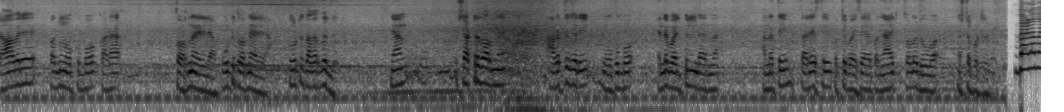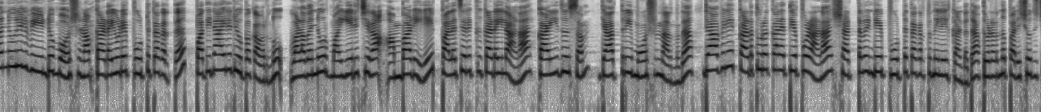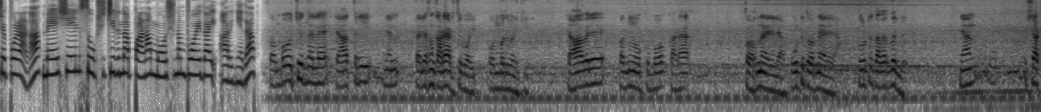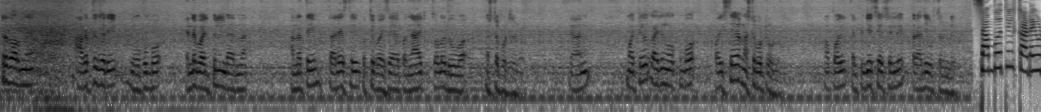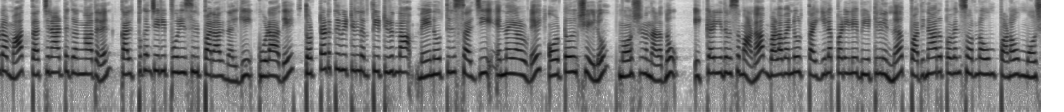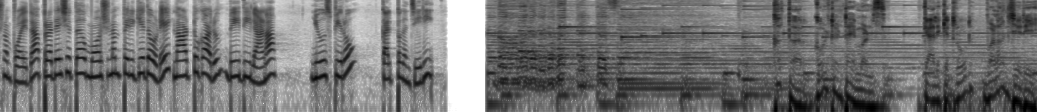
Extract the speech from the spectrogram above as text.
രാവിലെ വന്ന് നോക്കുമ്പോൾ കട തുറന്നു തരില്ല പൂട്ട് തുറന്നു തരില്ല തൂട്ട് തകർത്തിട്ടുണ്ട് ഞാൻ ഷട്ടർ തുറന്ന് അകത്ത് കയറി നോക്കുമ്പോൾ എന്റെ വലിപ്പിലുണ്ടായിരുന്ന അന്നത്തെയും തലേസത്തെയും കുറച്ച് പൈസ പതിനായിരത്തോളം രൂപ നഷ്ടപ്പെട്ടിട്ടുണ്ട്. വളവന്നൂരിൽ വീണ്ടും മോഷണം. കടയുടെ പൂട്ട് തകർത്ത് പതിനായിരം രൂപ കവർന്നു. വളവന്നൂർ മയ്യരിച്ചിറ അമ്പാടിയിലെ പലചരക്ക് കടയിലാണ് കഴിഞ്ഞ ദിവസം രാത്രി മോഷണം നടന്നത്. രാവിലെ കട തുറക്കാനെത്തിയപ്പോഴാണ് ഷട്ടറിന്റെ പൂട്ട് തകർത്ത നിലയിൽ കണ്ടത്. തുടർന്ന് പരിശോധിച്ചപ്പോഴാണ് മേശയിൽ സൂക്ഷിച്ചിരുന്ന പണം മോഷണം പോയതായി അറിഞ്ഞത്. സംഭവിച്ചു ഇന്നലെ രാത്രി ഞാൻ തലേദിവസം കട അടച്ചു പോയി ഒമ്പത് മണിക്ക്. രാവിലെ വന്ന് നോക്കുമ്പോൾ കട തുറന്നു തരില്ല പൂട്ട് തുറന്നു തരില്ല പൂട്ട് തകർത്തിട്ടുണ്ട്. ഞാൻ ഷട്ടർ തുറന്ന് അകത്ത് കയറി നോക്കുമ്പോൾ എന്റെ വലിപ്പിലുണ്ടായിരുന്ന അന്നത്തെയും തലേസത്തെയും കുറച്ച് പൈസ പതിനായിരത്തോളം രൂപ നഷ്ടപ്പെട്ടിട്ടുണ്ട് ഞാൻ മറ്റു കാര്യം നോക്കുമ്പോൾ പൈസ നഷ്ടപ്പെട്ടുള്ളൂ അപ്പോൾ കൽപ്പഞ്ചേരി സ്റ്റേഷനിൽ പരാതി കൊടുത്തിട്ടുണ്ട്. സംഭവത്തിൽ കടയുടമ തച്ചനാട്ട് ഗംഗാധരൻ കൽപ്പകഞ്ചേരി പോലീസിൽ പരാതി നൽകി. കൂടാതെ തൊട്ടടുത്ത വീട്ടിൽ നിർത്തിയിട്ടിരുന്ന മേനോത്തിൽ സജി എന്നയാളുടെ ഓട്ടോറിക്ഷയിലും മോഷണം നടന്നു. ഇക്കഴിഞ്ഞ ദിവസമാണ് വളവന്നൂർ തയ്യിലപ്പടിയിലെ വീട്ടിൽ നിന്ന് പതിനാറ് പവൻ സ്വർണവും പണവും മോഷണം പോയത്. പ്രദേശത്ത് മോഷണം പെരുകിയതോടെ നാട്ടുകാരും ഭീതിയിലാണ്. News bureau Kalpakanchery. Qatar Golden Diamonds Calicut road Valanchery.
